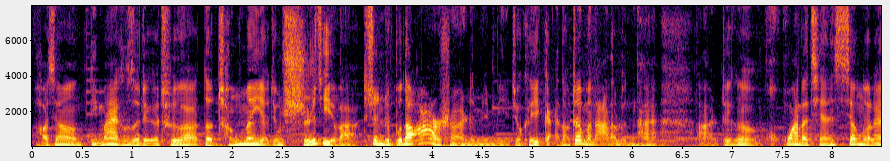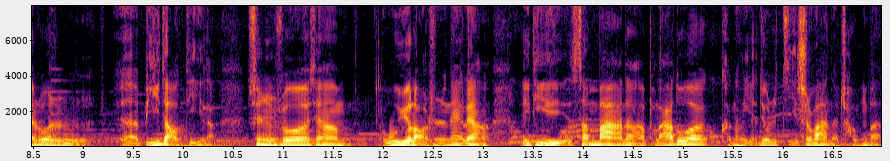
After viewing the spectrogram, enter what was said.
好像 D-Max 这个车的成本也就十几万，甚至不到二十万人民币就可以改到这么大的轮胎啊！这个花的钱相对来说是呃比较低的，甚至说像。吴玉老师那辆 AT 三八的普拉多，可能也就是几十万的成本。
